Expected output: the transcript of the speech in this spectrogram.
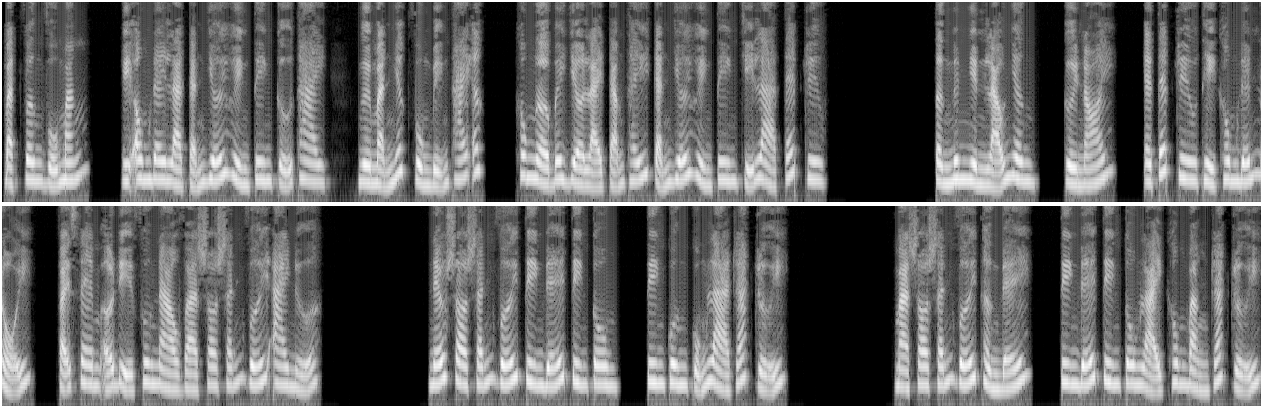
Bạch Vân Vũ mắng, vì ông đây là cảnh giới huyền tiên cử thai, người mạnh nhất vùng biển Thái Ất, không ngờ bây giờ lại cảm thấy cảnh giới huyền tiên chỉ là tép riêu. Tần Ninh nhìn lão nhân, cười nói, e tép riêu thì không đến nổi, phải xem ở địa phương nào và so sánh với ai nữa. Nếu so sánh với tiên đế tiên tôn, tiên quân cũng là rác rưởi. Mà so sánh với thần đế, tiên đế tiên tôn lại không bằng rác rưởi.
